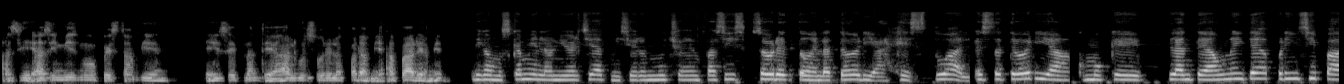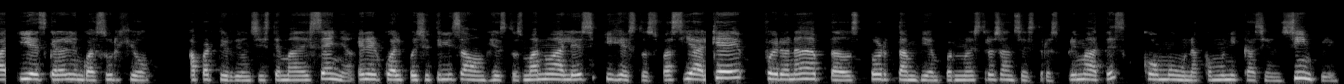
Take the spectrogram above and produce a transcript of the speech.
Así, asimismo, pues también eh, se plantea algo sobre el apareami- apareamiento. Digamos que a mí en la universidad me hicieron mucho énfasis, sobre todo en la teoría gestual. Esta teoría como que plantea una idea principal y es que la lengua surgió a partir de un sistema de señas en el cual pues se utilizaban gestos manuales y gestos faciales que fueron adaptados por también por nuestros ancestros primates como una comunicación simple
